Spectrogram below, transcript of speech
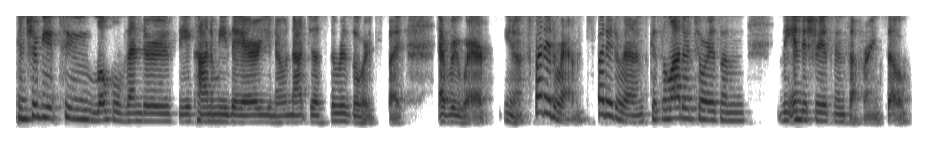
contribute to local vendors, the economy there, you know, not just the resorts, but everywhere, you know, spread it around, spread it around because a lot of tourism, the industry has been suffering. So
